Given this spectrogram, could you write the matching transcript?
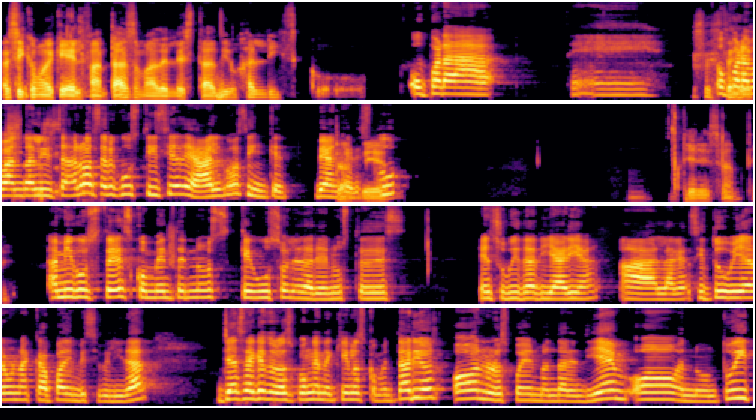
Así como de que el fantasma del Estadio Jalisco. O para. Sí. O para vandalizar o hacer justicia de algo sin que vean que eres tú. Interesante. Amigos, ustedes coméntenos qué uso le darían ustedes en su vida diaria a la, si tuvieran una capa de invisibilidad. Ya sea que nos los pongan aquí en los comentarios o nos los pueden mandar en DM o en un tweet,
